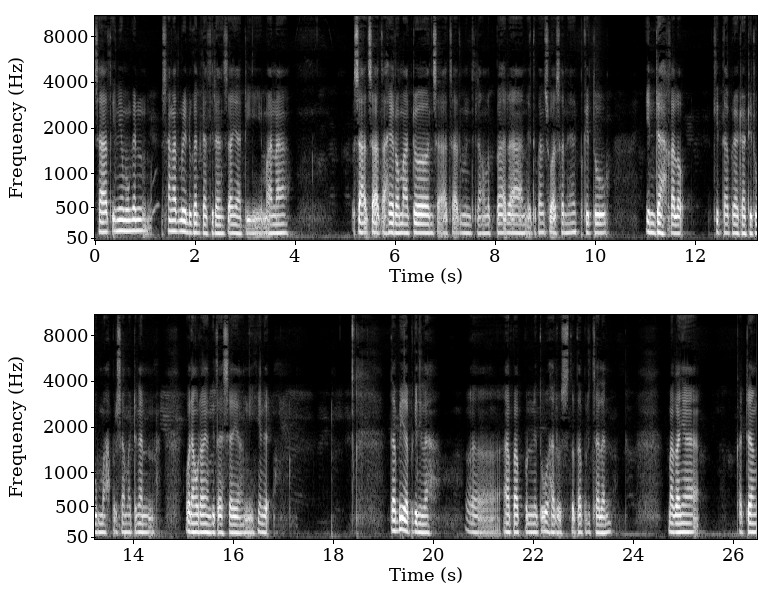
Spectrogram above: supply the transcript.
saat ini mungkin sangat merindukan kehadiran saya di mana saat-saat akhir Ramadan, saat-saat menjelang lebaran itu kan suasananya begitu indah kalau kita berada di rumah bersama dengan orang-orang yang kita sayangi ya enggak? Tapi ya beginilah eh, apa pun itu harus tetap berjalan. Makanya kadang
